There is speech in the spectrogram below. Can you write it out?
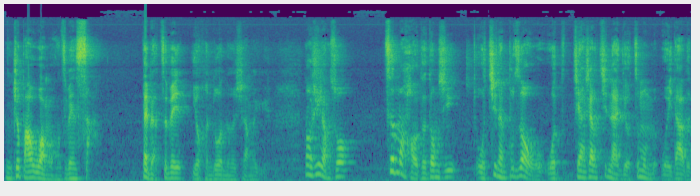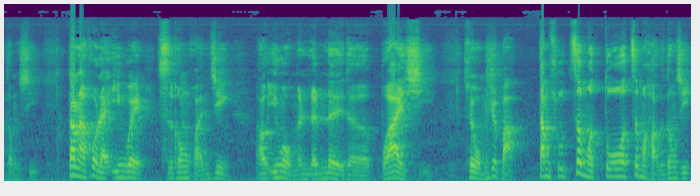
你就把网往这边撒，代表这边有很多很多香鱼。那我就想说，这么好的东西，我竟然不知道我我家乡竟然有这么伟大的东西。当然后来因为时空环境，然后因为我们人类的不爱惜，所以我们就把当初这么多这么好的东西，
